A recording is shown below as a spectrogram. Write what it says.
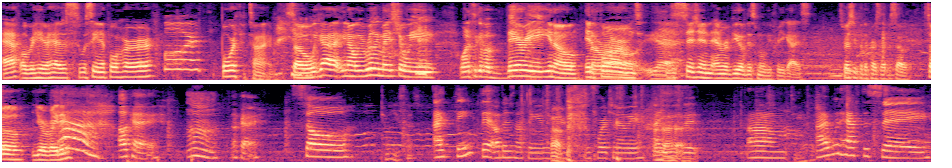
Af over here has was seeing it for her Fourth. fourth time. So we got, you know, we really made sure we wanted to give a very, you know, informed Thorough, yeah. decision and review of this movie for you guys, especially for the first episode. So your rating? Ah, okay. Mm, okay. So Can I use that? I think that oh, there's nothing in here. Oh. Unfortunately, I used it. Um, I would have to say,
